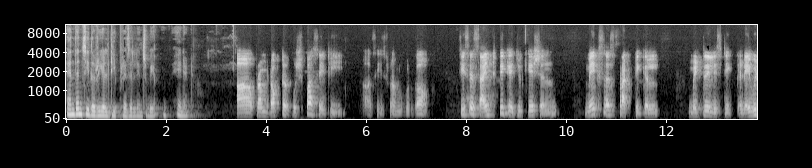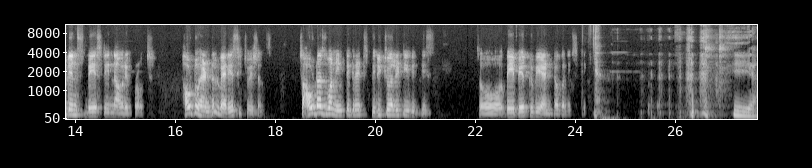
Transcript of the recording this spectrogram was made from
And then see the real deep resilience in it. Uh, from Dr. Pushpa Sethi, uh, she's from Gurgaon. She says scientific education makes us practical, materialistic, and evidence based in our approach. How to handle various situations. So, how does one integrate spirituality with this? So, they appear to be antagonistic. yeah.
